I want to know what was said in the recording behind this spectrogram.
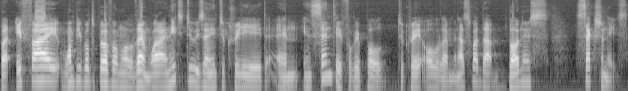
But if I want people to perform all of them, what I need to do is I need to create an incentive for people to create all of them. And that's what that bonus section is.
